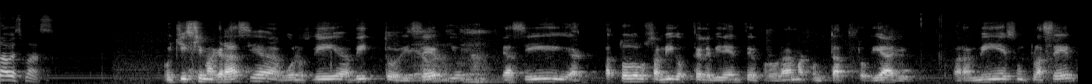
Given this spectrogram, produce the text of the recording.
una vez más. Muchísimas gracias, buenos días Víctor y Sergio, y así a, a, todos los amigos televidentes del programa Contacto Diario. Para mí es un placer,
